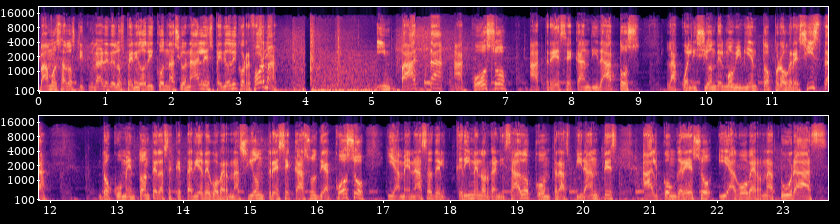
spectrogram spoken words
Vamos a los titulares de los periódicos nacionales. Periódico Reforma. Impacta acoso a 13 candidatos. La coalición del movimiento progresista documentó ante la Secretaría de Gobernación 13 casos de acoso y amenazas del crimen organizado contra aspirantes al Congreso y a gobernaturas.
